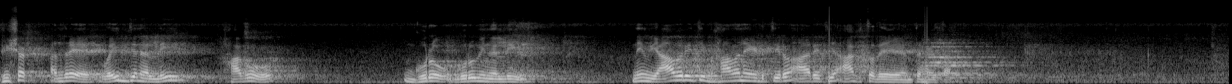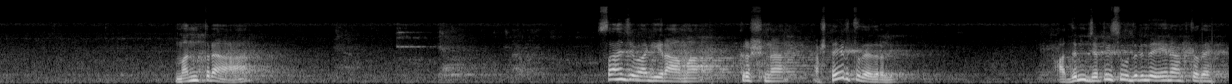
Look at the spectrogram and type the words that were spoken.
ಭಿಷಕ್ ಅಂದರೆ ವೈದ್ಯನಲ್ಲಿ ಹಾಗೂ ಗುರು, ಗುರುವಿನಲ್ಲಿ. ನೀವು ಯಾವ ರೀತಿ ಭಾವನೆ ಇಡ್ತೀರೋ ಆ ರೀತಿ ಆಗ್ತದೆ ಅಂತ ಹೇಳ್ತಾರೆ. ಮಂತ್ರ. ಸಹಜವಾಗಿ ರಾಮ, ಕೃಷ್ಣ ಅಷ್ಟೇ ಇರ್ತದೆ ಅದರಲ್ಲಿ. ಅದನ್ನು ಜಪಿಸುವುದರಿಂದ ಏನಾಗ್ತದೆ?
